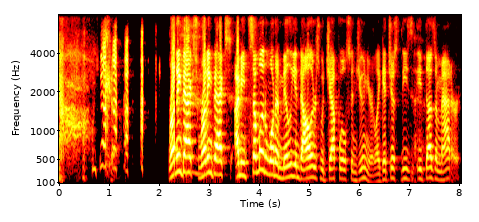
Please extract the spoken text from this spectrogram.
Oh, Running backs, running backs. I mean, someone won a million dollars with Jeff Wilson Jr. Like it just these. It doesn't matter.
